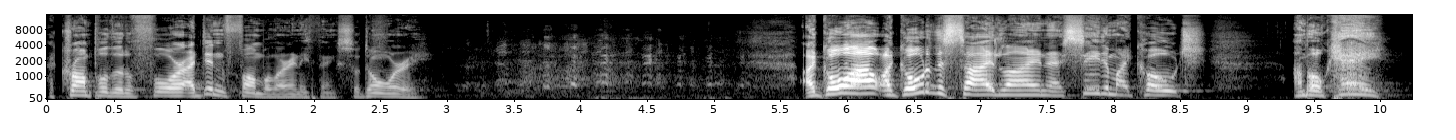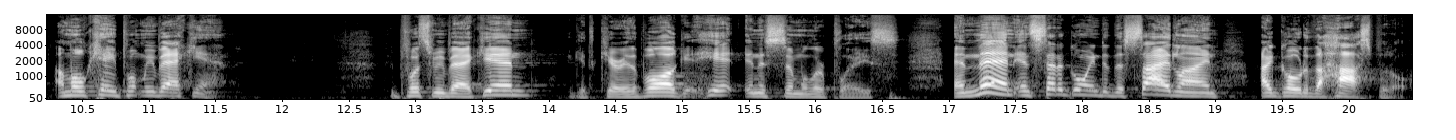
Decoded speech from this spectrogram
I crumple to the floor. I didn't fumble or anything, so don't worry. I go out, I go to the sideline, and I say to my coach, I'm okay. I'm okay. Put me back in. He puts me back in. I get to carry the ball, get hit in a similar place. And then instead of going to the sideline, I go to the hospital.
